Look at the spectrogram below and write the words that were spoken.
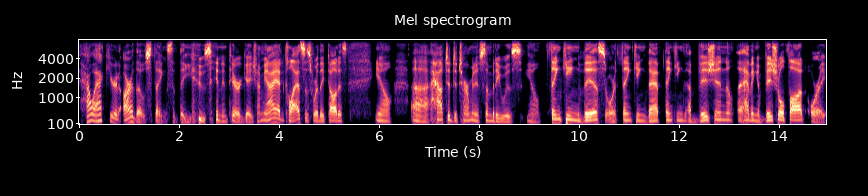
how accurate are those things that they use in interrogation? I mean, I had classes where they taught us, you know, uh, how to determine if somebody was, you know, thinking this or thinking that, thinking a vision, uh, having a visual thought or a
